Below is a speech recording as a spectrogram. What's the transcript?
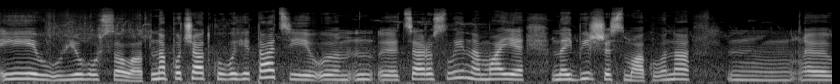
І в його салат. На початку вегетації е, е, ця рослина має найбільше смак. Вона е,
